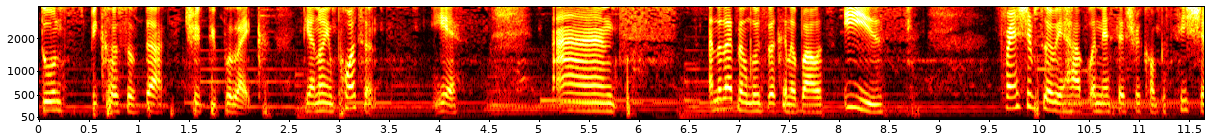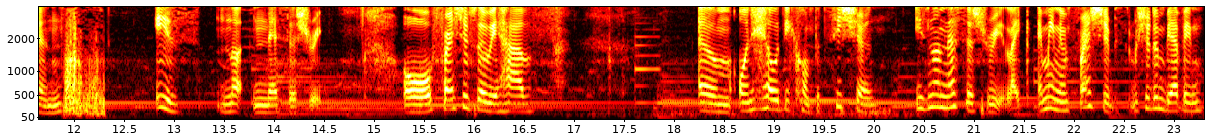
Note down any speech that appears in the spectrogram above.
don't, because of that, treat people like they are not important. Yes. And another thing I'm going to be talking about is friendships where we have unnecessary competitions is not necessary or friendships where we have um, unhealthy competition is not necessary. Like, I mean, in friendships, we shouldn't be having,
